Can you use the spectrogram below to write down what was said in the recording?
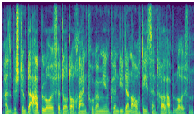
Also bestimmte Abläufe dort auch reinprogrammieren können, die dann auch dezentral ablaufen.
